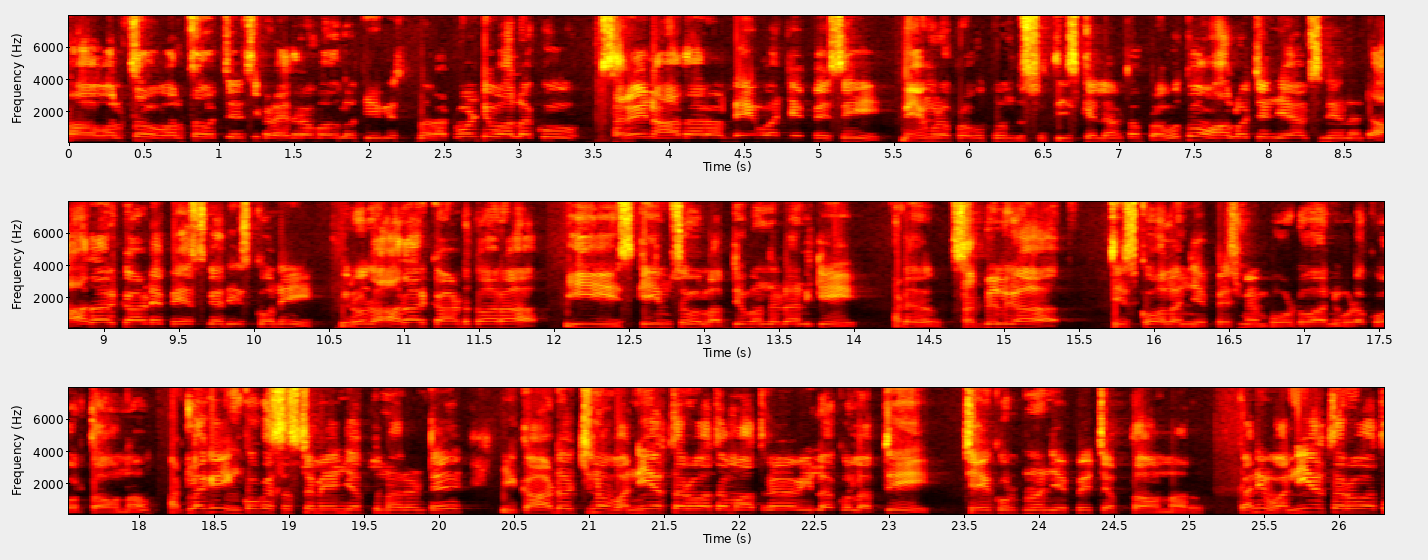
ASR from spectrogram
ఆ, వలస వలస వచ్చేసి ఇక్కడ హైదరాబాద్లో జీవిస్తున్నారు. అటువంటి వాళ్ళకు సరైన ఆధారాలు లేవు అని చెప్పేసి మేము కూడా ప్రభుత్వం ప్రభుత్వం దృష్టికి తీసుకెళ్ళాం కానీ ప్రభుత్వం ఆలోచన చేయాల్సింది ఏంటంటే ఆధార్ కార్డే బేస్గా తీసుకొని ఈరోజు ఆధార్ కార్డు ద్వారా ఈ స్కీమ్స్ లబ్ధి పొందడానికి అంటే సభ్యులుగా తీసుకోవాలని చెప్పేసి మేము బోర్డు వారిని కూడా కోరుతా ఉన్నాం. అట్లాగే ఇంకొక సిస్టమ్ ఏం చెప్తున్నారంటే ఈ కార్డు వచ్చిన వన్ ఇయర్ తర్వాత మాత్రమే వీళ్ళకు లబ్ధి చేకూరుతుందని చెప్పి చెప్తా ఉన్నారు. కానీ వన్ ఇయర్ తర్వాత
